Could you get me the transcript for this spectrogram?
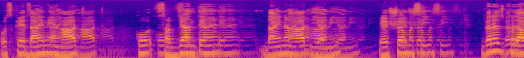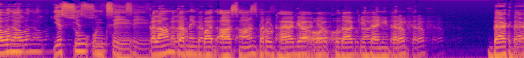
اس کے دائنے ہاتھ کو سب جانتے ہیں دائنہ ہاتھ یعنی یشو مسیح گرج خداون یسو ان سے کلام کرنے کے بعد آسمان پر اٹھایا گیا اور خدا کی دائنی طرف بیٹھ گیا۔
